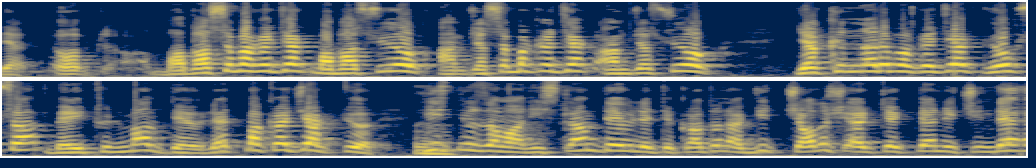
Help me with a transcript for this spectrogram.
Ya, o, babası bakacak, babası yok. Amcası bakacak, amcası yok. Yakınları bakacak, yoksa Beytülmal devlet bakacak diyor. Hiçbir zaman İslam devleti kadına git çalış erkeklerin içinde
